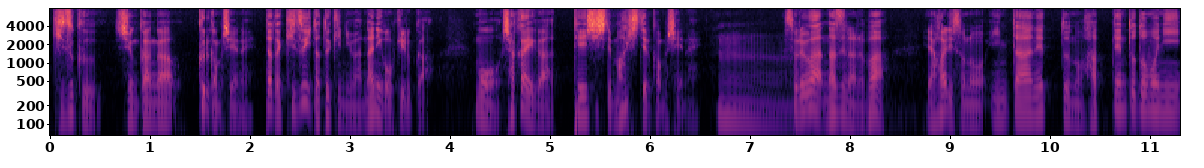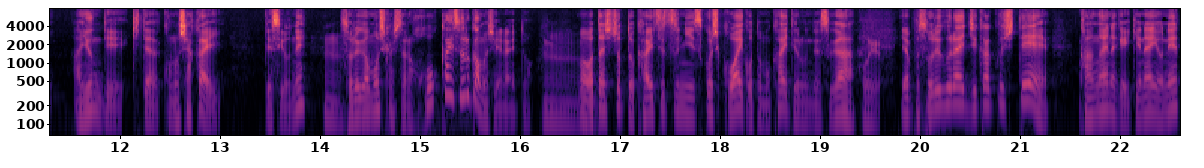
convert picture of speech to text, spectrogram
気づく瞬間が来るかもしれない。ただ気づいた時には何が起きるかもう社会が停止して麻痺してるかもしれない。うん。それはなぜならばやはりそのインターネットの発展とともに歩んできたこの社会ですよね。うん。それがもしかしたら崩壊するかもしれないと、うん。まあ、私ちょっと解説に少し怖いことも書いてるんですがやっぱそれぐらい自覚して考えなきゃいけないよねっ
